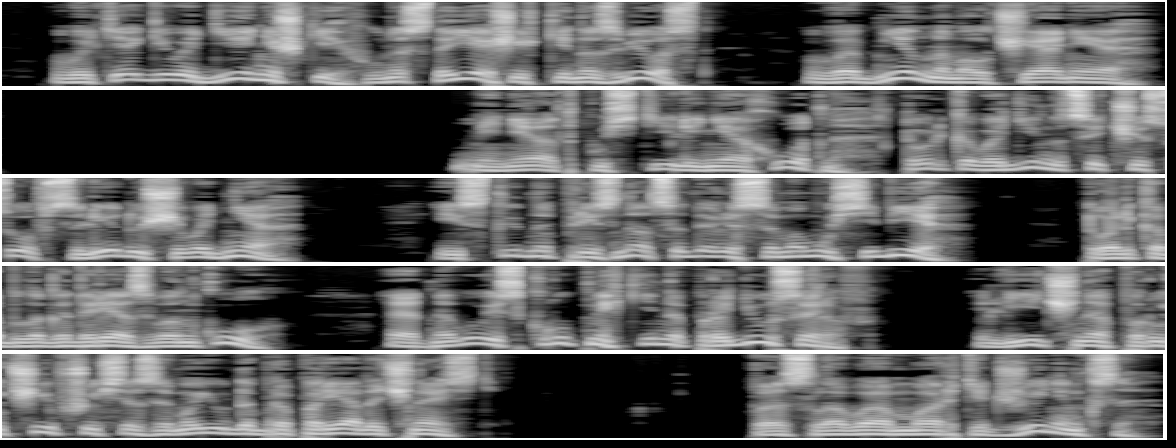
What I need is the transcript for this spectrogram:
— вытягивать денежки у настоящих кинозвезд в обмен на молчание. Меня отпустили неохотно только в одиннадцать часов следующего дня, и стыдно признаться даже самому себе, только благодаря звонку одного из крупных кинопродюсеров лично поручившихся за мою добропорядочность. По словам Марти Дженнингса,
